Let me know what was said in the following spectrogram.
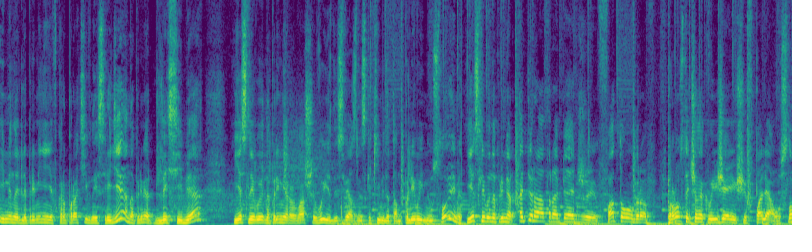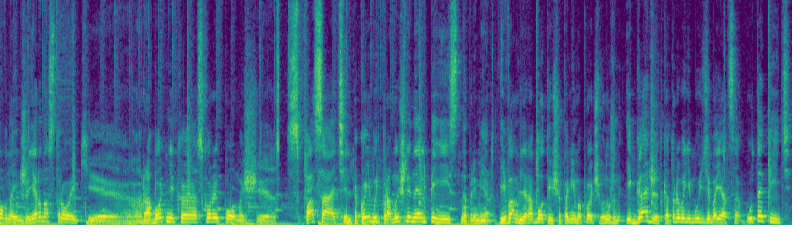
именно для применения в корпоративной среде, а, например, для себя, если вы, например, ваши выезды связаны с какими-то там полевыми условиями, если вы, например, оператор, опять же, фотограф, просто человек, выезжающий в поля, условно инженер настройки, работник скорой помощи, спасатель, какой-нибудь промышленный альпинист, например, и вам для работы еще, помимо прочего, нужен и гаджет, который вы не будете бояться утопить,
